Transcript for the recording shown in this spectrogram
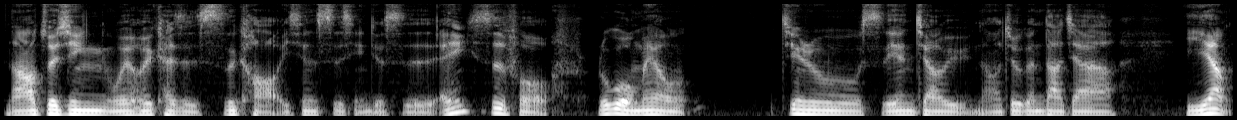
然后最近我也会开始思考一件事情，就是哎，是否如果我没有进入实验教育，然后就跟大家一样，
